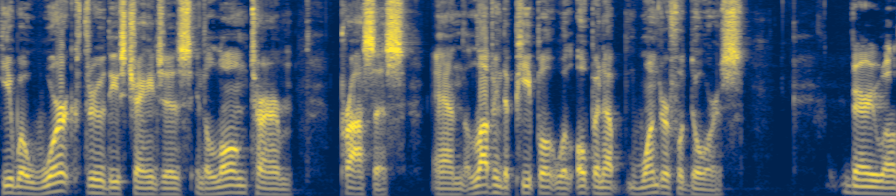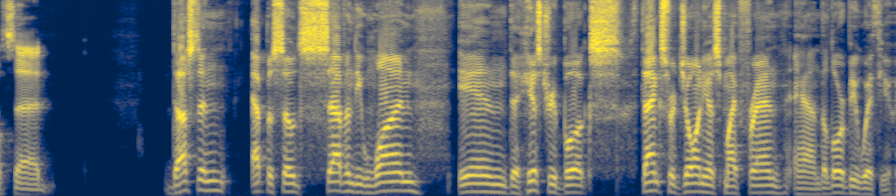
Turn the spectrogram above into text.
He will work through these changes in the long term process, and loving the people will open up wonderful doors. Very well said. Dustin, episode 71 in the history books. Thanks for joining us, my friend, and the Lord be with you.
